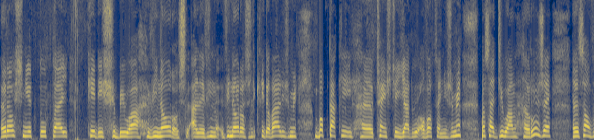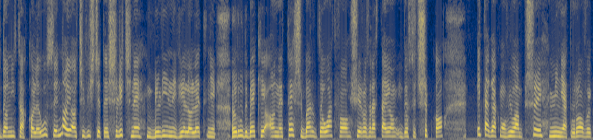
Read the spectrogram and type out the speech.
Rośnie tutaj Kiedyś była winorośl, ale win, winorośl likwidowaliśmy, bo ptaki e, częściej jadły owoce niż my. Posadziłam róże, e, są w donicach koleusy, no i oczywiście te śliczne byliny wieloletnie, rudbekie, one też bardzo łatwo się rozrastają i dosyć szybko. I tak jak mówiłam, przy miniaturowych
